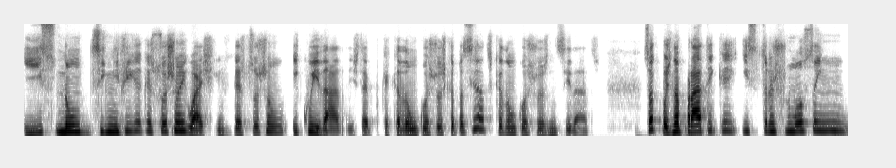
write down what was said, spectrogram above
E isso não significa que as pessoas são iguais, significa que as pessoas são equidade. Isto é porque é cada um com as suas capacidades, cada um com as suas necessidades. Só que depois, na prática, isso transformou-se em,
